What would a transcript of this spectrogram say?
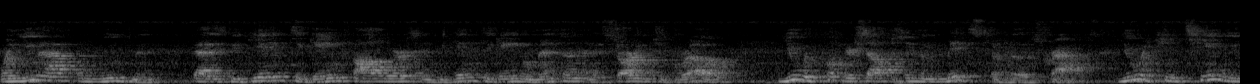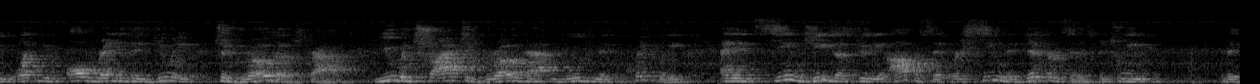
when you have a movement that is beginning to gain followers and beginning to gain momentum and it's starting to grow, you would put yourself in the midst of those crowds. You would continue what you've already been doing to grow those crowds. You would try to grow that movement quickly. And in seeing Jesus do the opposite, we're seeing the differences between the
